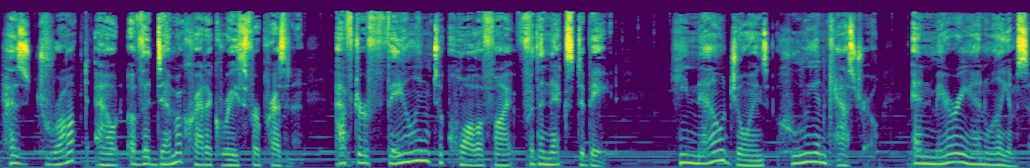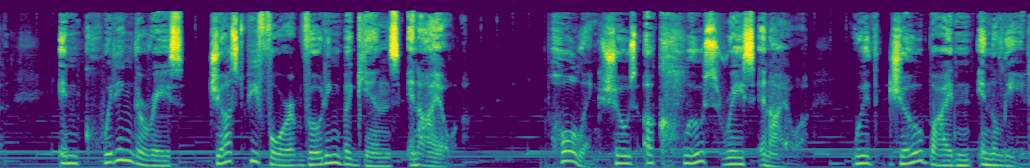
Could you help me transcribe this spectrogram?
has dropped out of the Democratic race for president after failing to qualify for the next debate. He now joins Julian Castro and Marianne Williamson in quitting the race just before voting begins in Iowa. Polling shows a close race in Iowa, with Joe Biden in the lead,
